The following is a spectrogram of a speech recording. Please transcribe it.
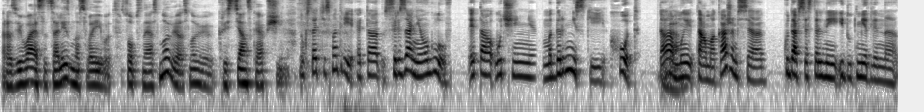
развивая социализм на своей вот собственной основе, основе крестьянской общины. Ну, кстати, смотри, это срезание углов. Это очень модернистский ход. Да, да. мы там окажемся, куда все остальные идут медленно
